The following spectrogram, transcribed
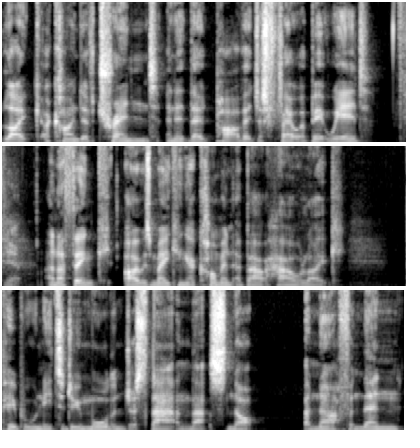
like a kind of trend and it that part of it just felt a bit weird Yeah. and I think I was making a comment about how like people need to do more than just that, and that's not enough. And then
